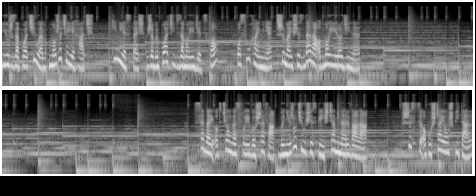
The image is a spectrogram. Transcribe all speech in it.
Już zapłaciłem, możecie jechać. Kim jesteś, żeby płacić za moje dziecko? Posłuchaj mnie, trzymaj się z dala od mojej rodziny. Sedaj odciąga swojego szefa, by nie rzucił się z pięściami na rywala. Wszyscy opuszczają szpital.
